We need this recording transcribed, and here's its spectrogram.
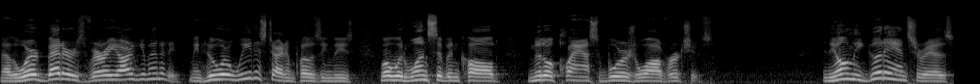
Now the word better is very argumentative. I mean, who are we to start imposing these, what would once have been called middle-class bourgeois virtues? And the only good answer is,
